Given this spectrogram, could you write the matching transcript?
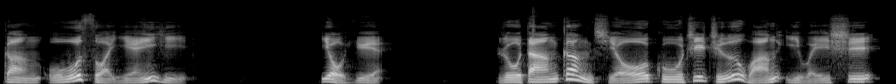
更无所言矣。又曰：汝当更求古之哲王以为师，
